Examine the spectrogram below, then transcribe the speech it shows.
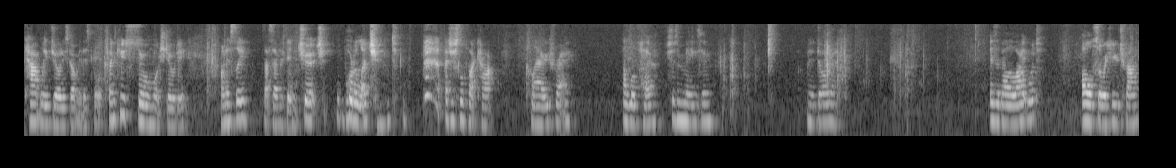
Can't believe Jodie's got me this book. Thank you so much, Jodie. Honestly, that's everything. Church, what a legend. I just love that cat. Clary Fray. I love her. She's amazing. I adore her. Isabella Lightwood also a huge fan.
